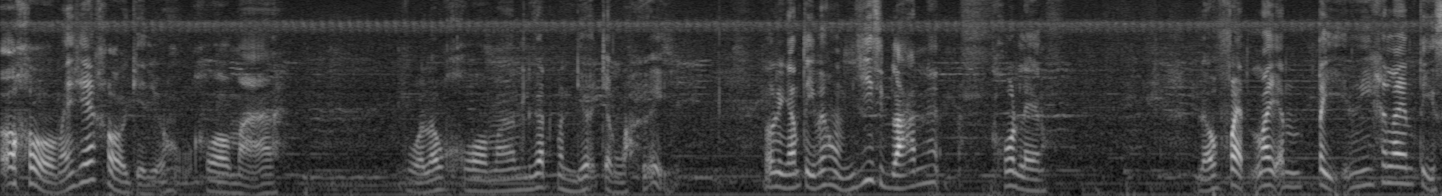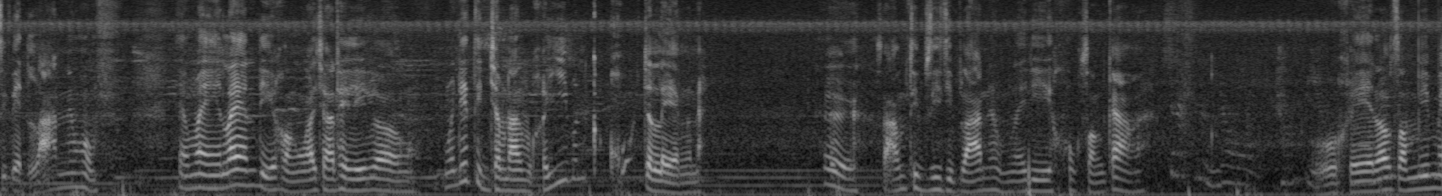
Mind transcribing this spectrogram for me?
โอ้โห ไม่ใช่คอกีริวผมคอหมา หัวเราคอมาเลือดมันเยอะจังวะเฮ้ยเราหลิงกันตีไปผมยี่สิบล้านเนี่ยโคตรแรง แล้วแฟดไล่อันตินี่แค่ไล่อันติสิบเอ็ดล้านเนี่ยผมทำไมไล่อันตีของราชาเทลิสเราไม่ได้ติดชำนาญบุคยี้มันก็โคตรจะแรงนะเออสามสิบสี่สิบล้านนะผมไอดีหกสองเก้าโอเค แล้วซอมบี้แม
